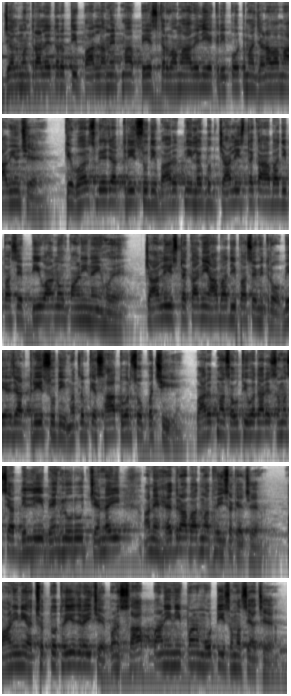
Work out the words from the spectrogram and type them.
જલ મંત્રાલય તરફથી પાર્લામેન્ટમાં પેશ કરવામાં આવેલી એક રિપોર્ટમાં જણાવવામાં આવ્યું છે કે વર્ષ બે હજાર ત્રીસ સુધી ભારતની લગભગ ચાલીસ ટકા આબાદી પાસે પીવાનું પાણી નહીં હોય. ચાલીસ ટકાની આબાદી પાસે મિત્રો, બે હજાર ત્રીસ સુધી, મતલબ કે સાત વર્ષો પછી, ભારતમાં સૌથી વધારે સમસ્યા દિલ્હી, બેંગલુરુ, ચેન્નઈ અને હૈદરાબાદમાં થઈ શકે છે. પાણીની અછત તો થઈ જ રહી છે, પણ સાફ પાણીની પણ મોટી સમસ્યા છે.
